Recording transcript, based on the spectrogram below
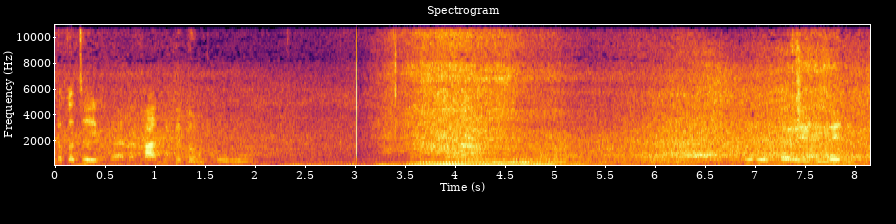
แล้วก็เจออีกแล้วนะคะนี่ก็ต้นโพก็เดินมาเรื่อยๆนะคะ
